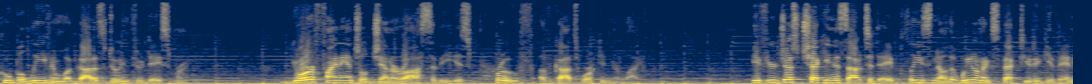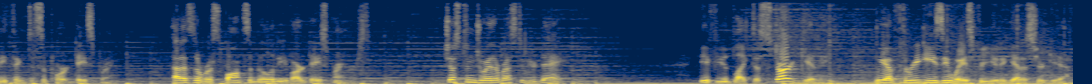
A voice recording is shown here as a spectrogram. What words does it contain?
who believe in what God is doing through Dayspring. Your financial generosity is proof of God's work in your life. If you're just checking us out today, please know that we don't expect you to give anything to support Dayspring. That is the responsibility of our Dayspringers. Just enjoy the rest of your day. If you'd like to start giving, we have three easy ways for you to get us your gift.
